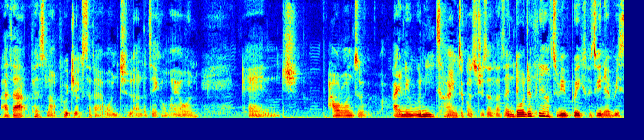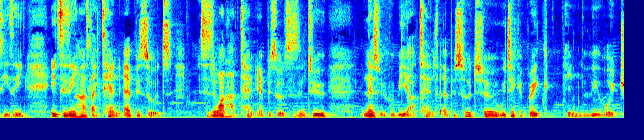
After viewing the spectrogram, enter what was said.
other personal projects that I want to undertake on my own, and I would want to. I need, we need time to concentrate on that, and there will definitely have to be breaks between every season. Each season has like ten episodes. Season one had ten episodes. Season two next week will be our 10th episode so we take a break and we would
